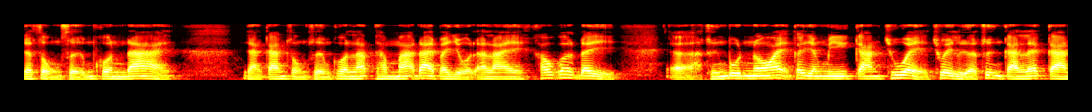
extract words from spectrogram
จะส่งเสริมคนได้ อย่างการส่งเสริมคนรับธรรมะได้ประโยชน์อะไร เขาก็ได้ถึงบุญน้อยก็ยังมีการช่วยช่วยเหลือซึ่งกันและกัน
